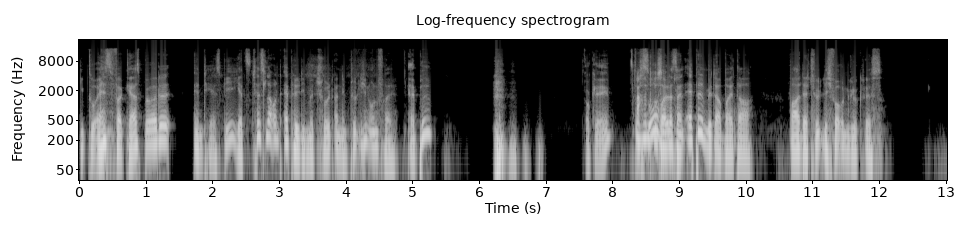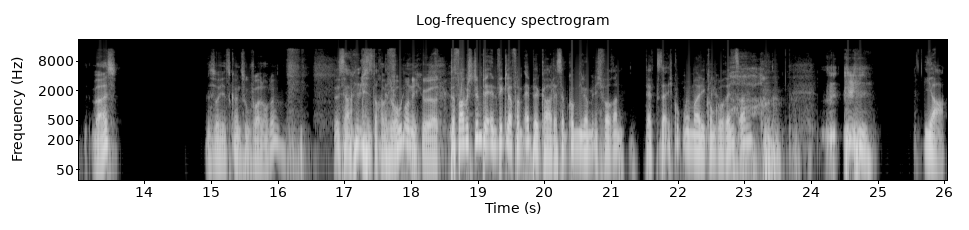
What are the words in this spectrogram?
gibt US-Verkehrsbehörde NTSB jetzt Tesla und Apple die Mitschuld an dem tödlichen Unfall. Apple? Okay. Ach so, weil das ein Apple-Mitarbeiter war, der tödlich verunglückt ist. Was? Das ist doch jetzt kein Zufall, oder? Das haben die doch überhaupt noch nicht gehört. Das war bestimmt der Entwickler vom Apple Car, deshalb kommen die damit nicht voran. Der hat gesagt, ich gucke mir mal die Konkurrenz an. ja.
